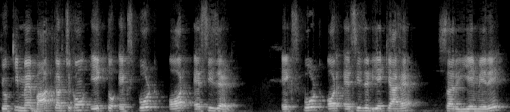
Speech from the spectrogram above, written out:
क्योंकि मैं बात कर चुका हूँ, एक तो एक्सपोर्ट और एसीजेड एक्सपोर्ट और एसीजेड ये क्या है? सर, ये मेरे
